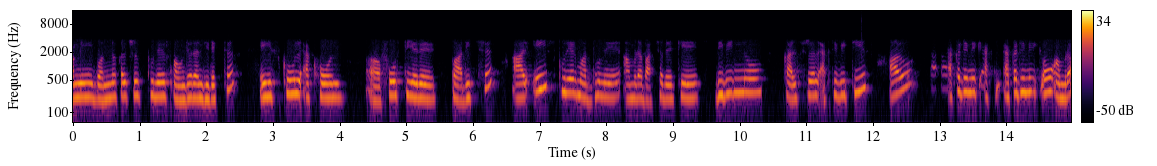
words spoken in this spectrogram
আমি বন্দনা কালচারাল স্কুলের ফাউন্ডার অ্যান্ড ডিরেক্টর এই স্কুল এখন ফোর্থ ইয়ারে পা দিচ্ছে। আর এই স্কুলের মাধ্যমে আমরা বাচ্চাদেরকে বিভিন্ন কালচারাল অ্যাক্টিভিটিস আরও একাডেমিক একাডেমিকও আমরা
